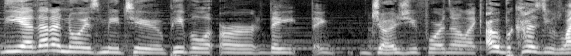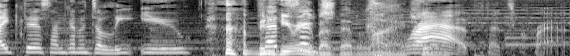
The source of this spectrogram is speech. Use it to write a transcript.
Yeah, that annoys me too. People are they they judge you for it and they're like, "Oh, because you like this, I'm going to delete you." I've been That's hearing about that a lot, actually. crap. That's crap.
